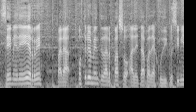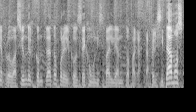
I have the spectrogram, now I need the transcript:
CMDR para posteriormente dar paso a la etapa de adjudicación y aprobación del contrato por el Consejo Municipal de Antofagasta. Felicitamos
